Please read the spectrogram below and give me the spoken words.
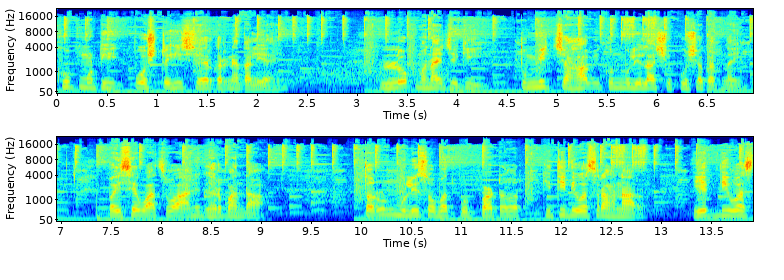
खूप मोठी पोस्टही शेअर करण्यात आली आहे. लोक म्हणायचे की तुम्ही चहा विकून मुलीला शिकवू शकत नाही. पैसे वाचवा आणि घर बांधा. तरुण मुलीसोबत फुटपाटवर किती दिवस राहणार? एक दिवस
